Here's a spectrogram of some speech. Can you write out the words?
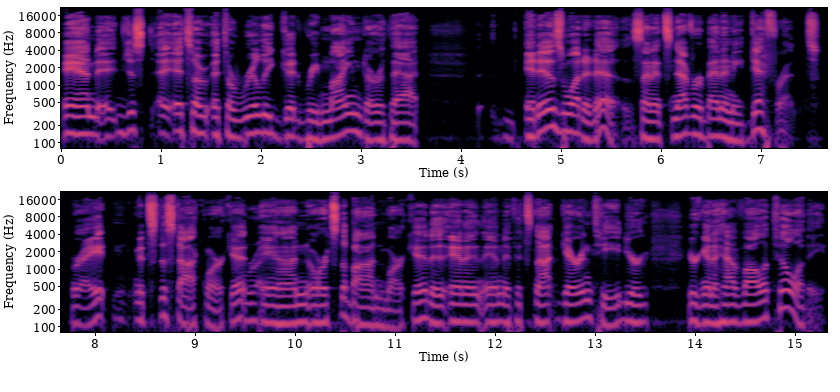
and it just it's a it's a really good reminder that it is what it is and it's never been any different right? It's the stock market right. and or it's the bond market and and if it's not guaranteed you're you're going to have volatility.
